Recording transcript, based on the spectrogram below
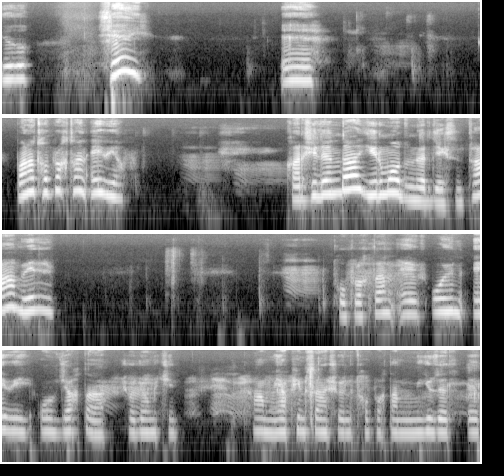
Yo. Şey. Eee. Bana topraktan ev yap. Karşılığında 20 odun vereceksin. Tamam veririm. Topraktan ev, oyun evi olacak da çocuğum için. Tamam yapayım sana şöyle topraktan bir güzel ev.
